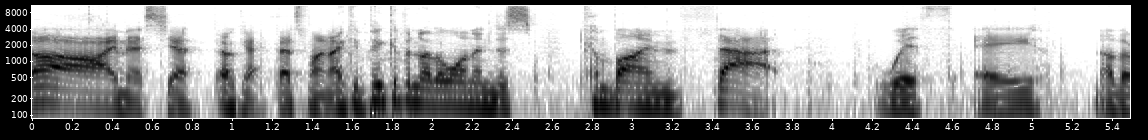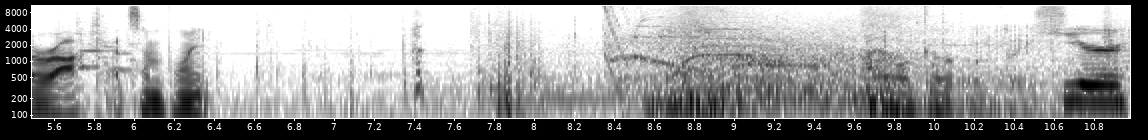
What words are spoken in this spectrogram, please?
Ah, I missed you. Okay, that's fine. I can pick up another one and just combine that with a, another rock at some point. Over here,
